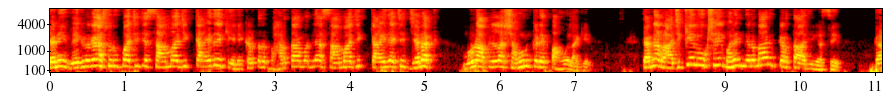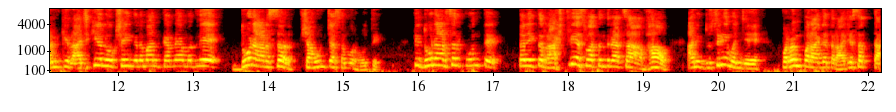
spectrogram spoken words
त्यांनी वेगवेगळ्या स्वरूपाचे जे सामाजिक कायदे केले खरं तर भारतामधल्या सामाजिक कायद्याचे जनक म्हणून आपल्याला शाहूंकडे पाहावं लागेल. त्यांना राजकीय लोकशाही भले निर्माण करता आली नसेल कारण की राजकीय लोकशाही निर्माण करण्यामधले दोन आडसर शाहूंच्या समोर होते. ते दोन आडसर कोणते? तर एक तर राष्ट्रीय स्वातंत्र्याचा अभाव आणि दुसरी म्हणजे परंपरागत राजसत्ता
